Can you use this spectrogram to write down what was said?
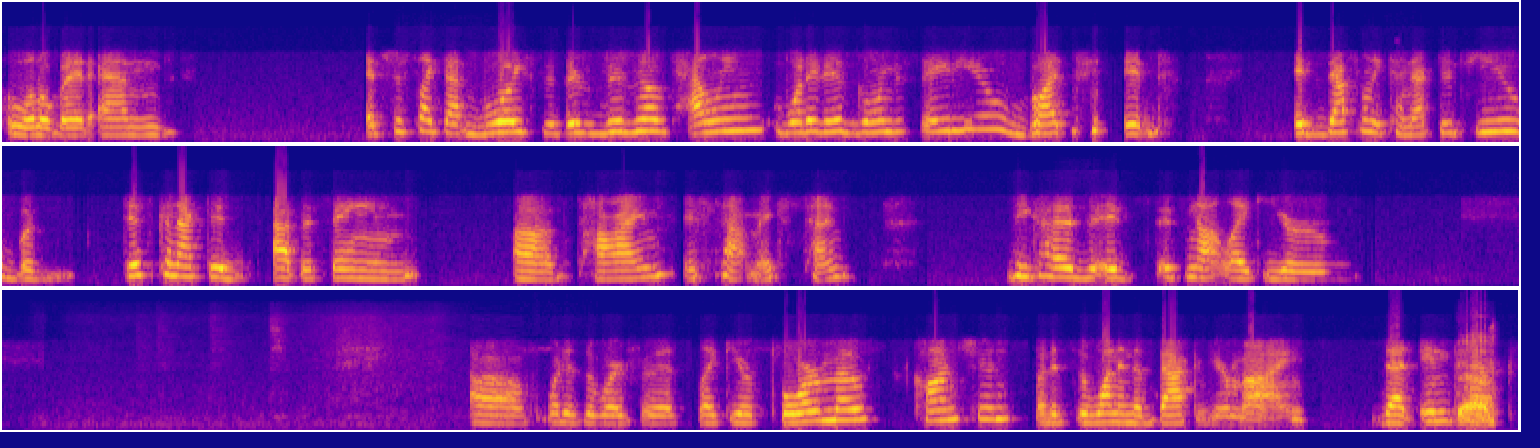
a little bit. And it's just like that voice that there's there's no telling what it is going to say to you but it it's definitely connected to you but disconnected at the same uh, time, if that makes sense, because it's it's not like you're uh, what is the word for this? Like your foremost conscience, but it's the one in the back of your mind that impacts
